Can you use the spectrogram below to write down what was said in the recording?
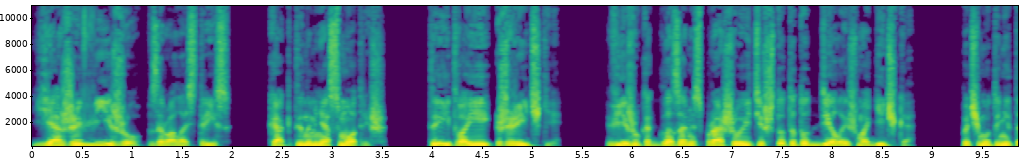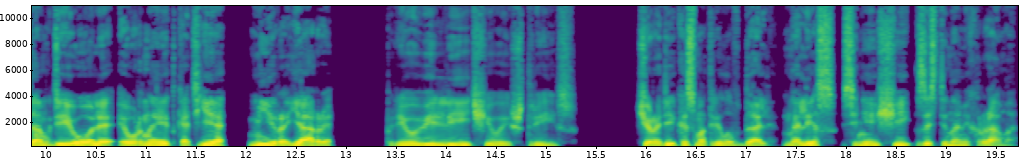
«Я же вижу!» — взорвалась Трис. «Как ты на меня смотришь? Ты и твои жрички. Вижу, как глазами спрашиваете, что ты тут делаешь, магичка? Почему ты не там, где Иоля, Эурнейт, Котье, Мира, Яры?» «Преувеличиваешь, Трис». Чародейка смотрела вдаль, на лес, синеющий за стенами храма,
